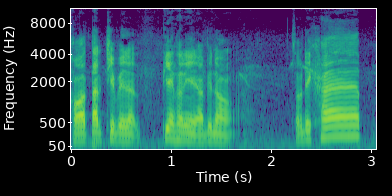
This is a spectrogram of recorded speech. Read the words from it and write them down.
ขอตัดคลิปไปเพียงเท่านี้ครับพี่น้องๆสวัสดีครับ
